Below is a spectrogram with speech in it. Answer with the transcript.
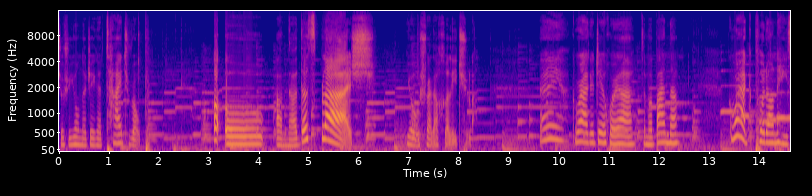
就是用的这个 tight rope。哦哦，another splash，又摔到河里去了。哎呀，Greg 这回啊怎么办呢？Greg put on his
